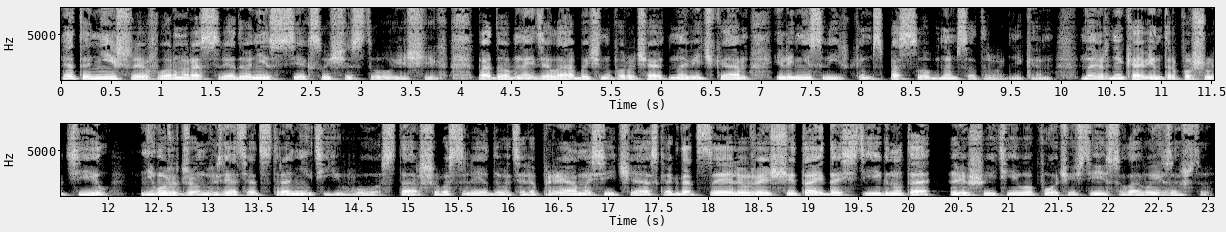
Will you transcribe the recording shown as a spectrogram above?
Это низшая форма расследования из всех существующих. Подобные дела обычно поручают новичкам или не слишком способным сотрудникам. Наверняка Винтер пошутил, не может же он взять и отстранить его, старшего следователя, прямо сейчас, когда цель уже, считай, достигнута, лишить его почести и славы, и за что?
